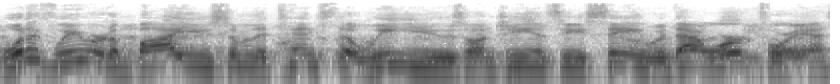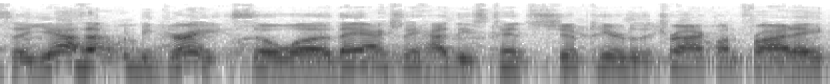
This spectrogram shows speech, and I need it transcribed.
what if we were to buy you some of the tents that we use on GNCC? Would that work for you? I said, Yeah, that would be great. So uh, they actually had these tents shipped here to the track on Friday,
